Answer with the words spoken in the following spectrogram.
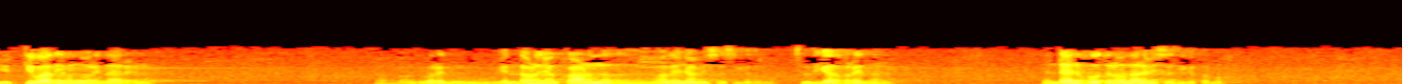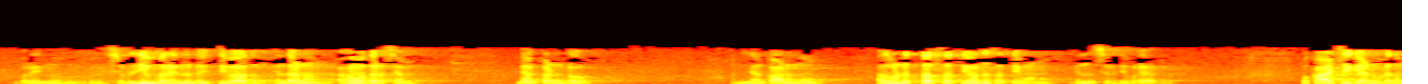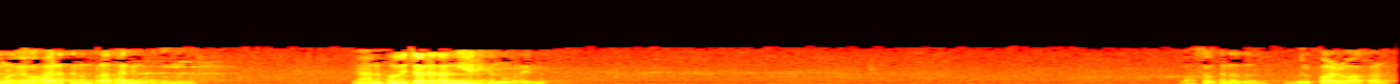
യുക്തിവാദികളെന്ന് പറയുന്ന ആരാണ്? അവർ പറയുന്നു എന്താണ് ഞാൻ കാണുന്നത്? അതേ ഞാൻ വിശ്വസിക്കത്തുള്ളൂ. ചിന്തിക്കാതെ പറയുന്നതാണ് എന്റെ അനുഭവത്തിൽ വന്നാലേ വിശ്വസിക്കത്തുള്ളൂ. പറയുന്നു ശ്രുതിയും പറയുന്നുണ്ട് യുക്തിവാദം. എന്താണ്? അഹം അദർശം ഞാൻ കണ്ടു. അത് ഞാൻ കാണുന്നു. അതുകൊണ്ട് തത് സത്യം അത് സത്യമാണ് എന്ന് ശ്രുതി പറയാറുണ്ട്. അപ്പൊ കാഴ്ചയ്ക്കാണ് ഇവിടെ നമ്മൾ വ്യവഹാരത്തിനും പ്രാധാന്യം കൊടുക്കുന്നത്. ഞാൻ അനുഭവിച്ചാൽ അത് അംഗീകരിക്കുന്നു പറയുന്നു. വാസ്തവത്തിൽ അത് ഒരു പാഴ്വാക്കാണ്.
